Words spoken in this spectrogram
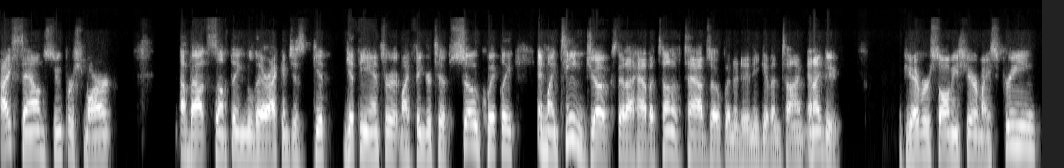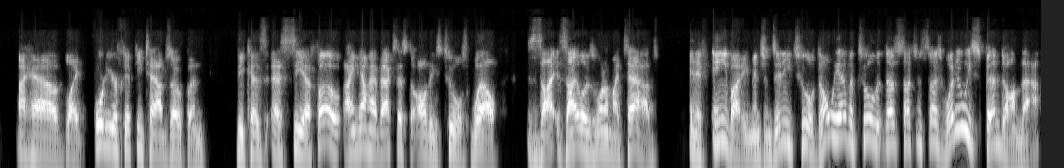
I sound super smart about something there. I can just get get the answer at my fingertips so quickly. And my team jokes that I have a ton of tabs open at any given time. And I do. If you ever saw me share my screen, I have like 40 or 50 tabs open because as CFO, I now have access to all these tools. Well, Zylo is one of my tabs. And if anybody mentions any tool, don't we have a tool that does such and such? What do we spend on that?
